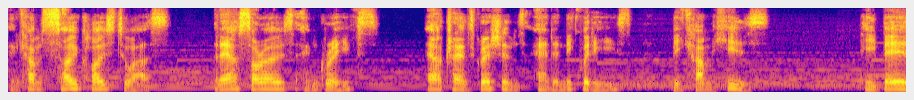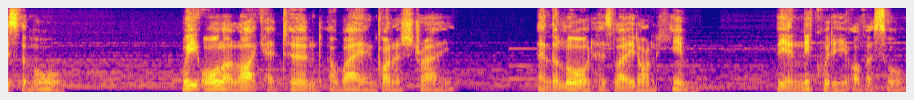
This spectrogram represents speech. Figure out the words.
and comes so close to us that our sorrows and griefs, our transgressions and iniquities become His. He bears them all. We all alike had turned away and gone astray, and the Lord has laid on Him the iniquity of us all.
